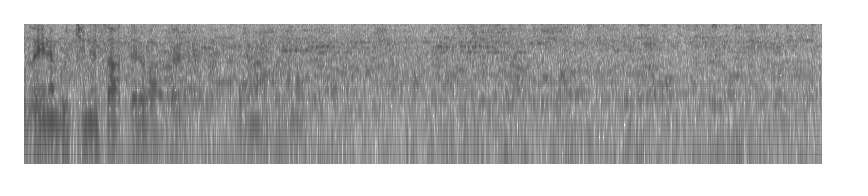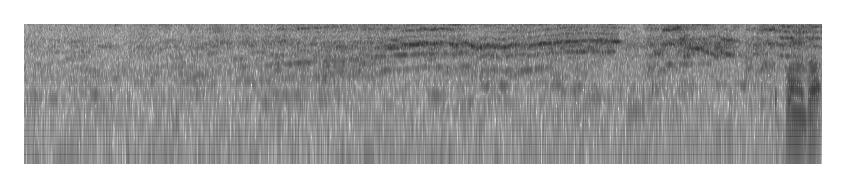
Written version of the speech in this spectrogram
Burada yine Gucci'nin saatleri var böyle. Kocaman kocaman. Japonya'da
